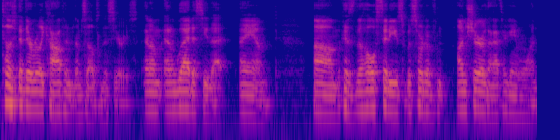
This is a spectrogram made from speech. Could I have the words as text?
tells you that they're really confident themselves in the series, and I'm and I'm glad to see that. I am, um, because the whole city was sort of unsure of that after game one.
